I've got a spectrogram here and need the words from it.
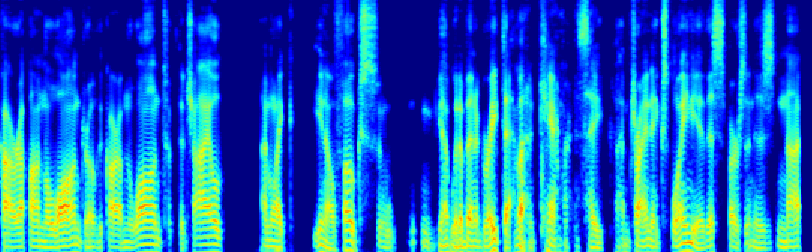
car up on the lawn, drove the car up on the lawn, took the child. I'm like, you know, folks, Mm, that would have been a great to have on camera and say, I'm trying to explain to you this person is not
